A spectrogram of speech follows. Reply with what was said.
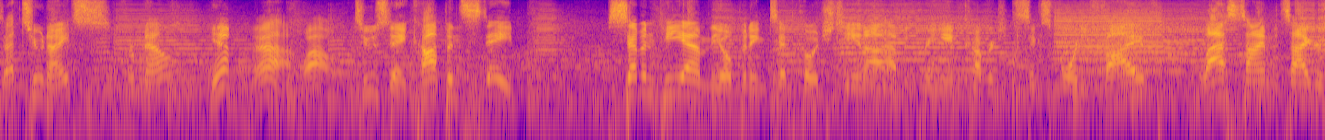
Is that two nights from now? Yep. Yeah, wow. Tuesday, Coppin State. 7 p.m. the opening tip. Coach T and I have the pregame coverage at 6:45. Last time the Tigers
